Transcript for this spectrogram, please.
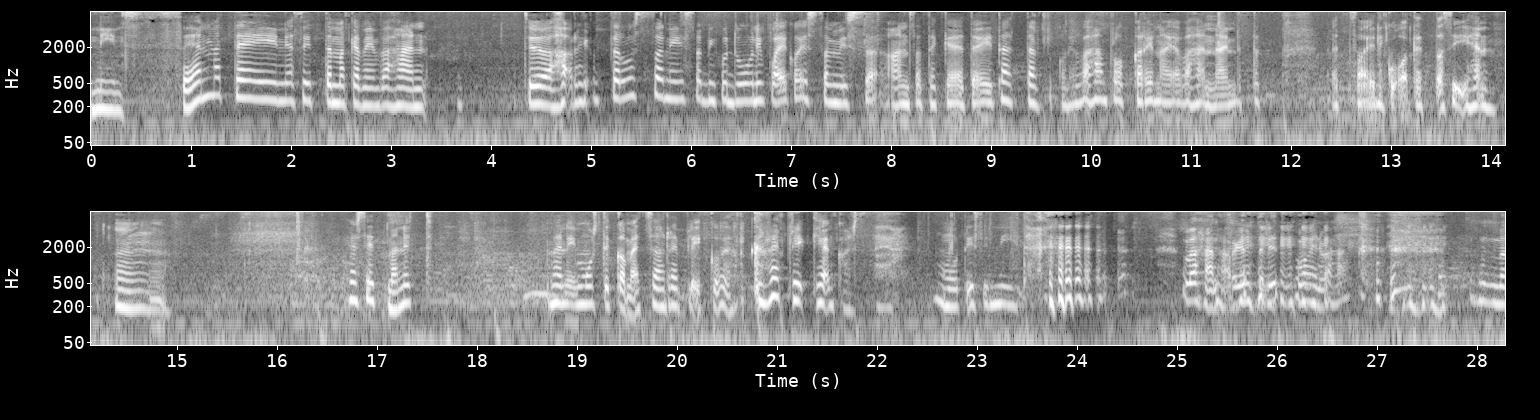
Niin sen mä tein ja sitten mä kävin vähän työharjoittelussa niissä niin kuin duunipaikoissa, missä Ansa tekee töitä. Että olin vähän blokkarina ja vähän näin, että, että sai niin kuin otetta siihen. Mm. Ja sitten mä nyt menin mustikkametsään repliikkien kanssa ja muutisin niitä. Vähän harjoittelit, vain vähän. No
